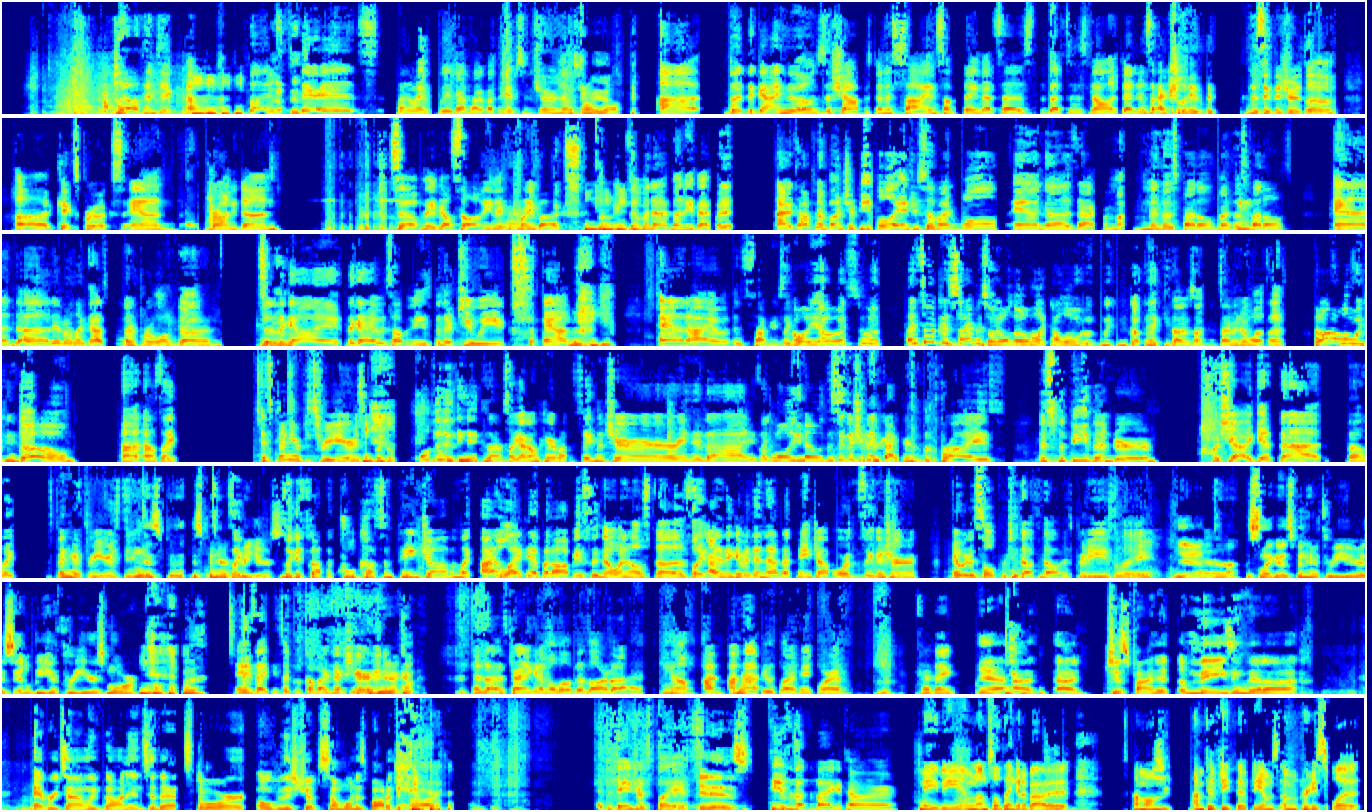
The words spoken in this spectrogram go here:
Play authentic, uh, but Play authentic. there is. By the way, we got to talk about the Gibson showroom. That was Oh, really yeah. cool. Uh, but the guy who owns the shop is going to sign something that says, "The best of his knowledge," that is actually the, the signatures of uh, Kix Brooks and Ronnie Dunn. So maybe I'll sell it on eBay for twenty bucks make some of that money back. But it, I talked to a bunch of people, Andrew Sylvine Wolf and uh, Zach from Mythos Pedals, Mythos Mhm. Pedals, and uh, they were like, "That's been there for a long time." So the guy, the guy who was helping me, has been there two weeks, and and I was talking. He's like, "Oh yeah, it's it's on consignment, so I don't know how like how low we can go." Like he thought it was on consignment, it wasn't. I don't know how low we can go. Uh, I was like, "It's been here for three years." Like, well, because I was like, I don't care about the signature or anything of that. He's like, well, you know, the signature didn't factor into the price. It's the B bender. Which, yeah, I get that. But I was like, it's been here three years, dude. Yeah, it's, it's been here It's like- three years. It's like, it's got the cool custom paint job. I'm like, I like it, but obviously no one else does. Like, I think if it didn't have that paint job or the signature, it would have sold for $2,000 pretty easily. Yeah. Yeah. It's like, it's been here three years. It'll be here three years more. And he's like, he's like, well, come back next year. Yeah, come- As I was trying to get him a little bit lower, but I, Yeah. no, I'm, I'm happy with what I paid for it. Yeah. I think. Yeah, I I just find it amazing that uh every time we've gone into that store over this trip, someone has bought a guitar. It's a dangerous place. it is. He's It's- about to buy a guitar. Maybe. I'm, I'm still thinking about it. I'm on, See- I'm 50 50. I'm, I'm pretty split.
